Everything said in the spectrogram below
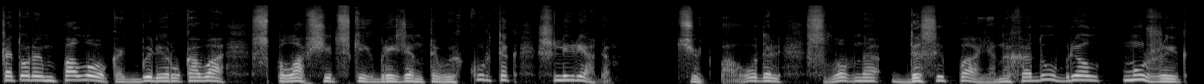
которым по локоть были рукава сплавщицких брезентовых курток, шли рядом. Чуть поодаль, словно досыпая на ходу, брел мужик,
